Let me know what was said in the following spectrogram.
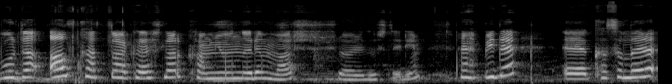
Burada alt katta arkadaşlar kamyonlarım var. Şöyle göstereyim. Heh, bir de e, kasaları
